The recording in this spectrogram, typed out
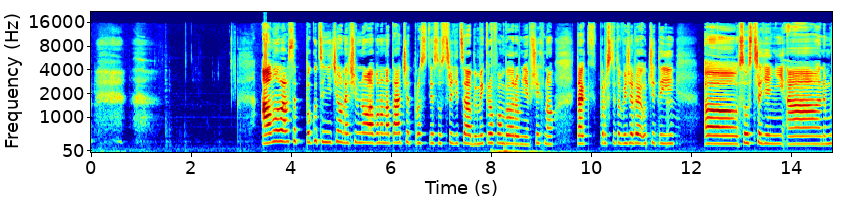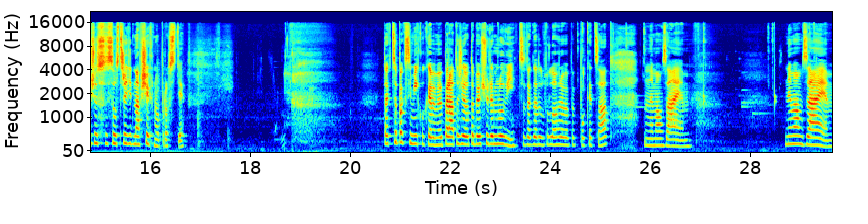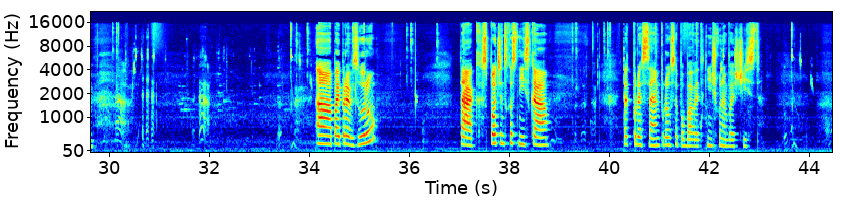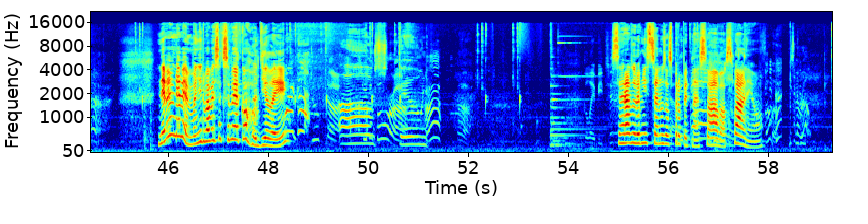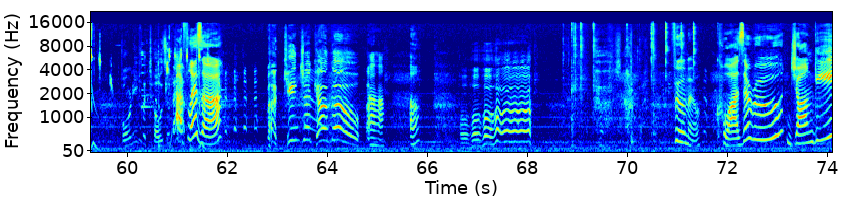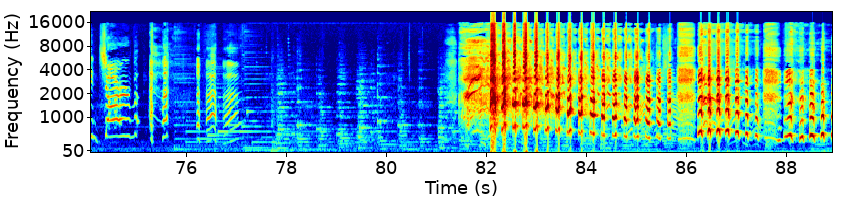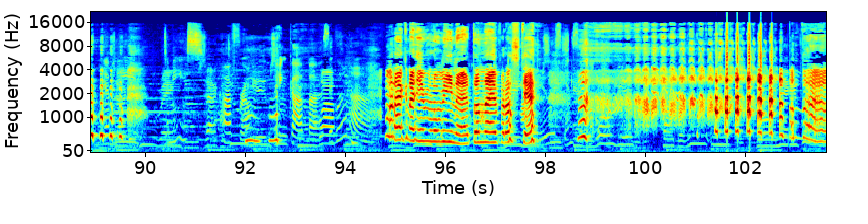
A omlouvám se, pokud si ničeho nevšimnula, ono natáčet, prostě soustředit se, aby mikrofon byl rovně všechno, tak prostě to vyžaduje určitý uh, soustředění a nemůžu se soustředit na všechno prostě. Tak co pak si Míku, Kevin? Vypadá to, že o tobě všude mluví. Co takhle dlouho pokecat? Nemám zájem. Nemám zájem. A Piper je vzhůru. Tak, společenskost nízká. Tak půjde sem, půjdou se pobavit. Knížku nebudeš číst. Nevím, nevím, oni dva by se k sobě jako hodili. Sehrát hudební scénu za spropitné. Sláva, schválně, jo. Kinja Kaugo. Oh? Ho ho ho ho. Fumu. Quazaru. Jongi. Jarb. Ona jak na něj mluví, ne? To ne, prostě. What the hell?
